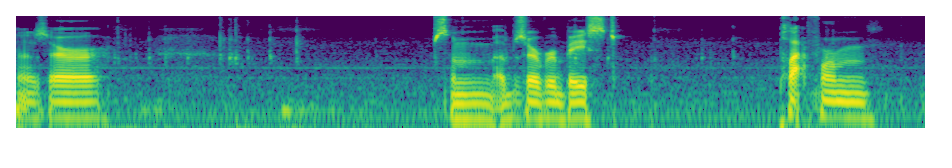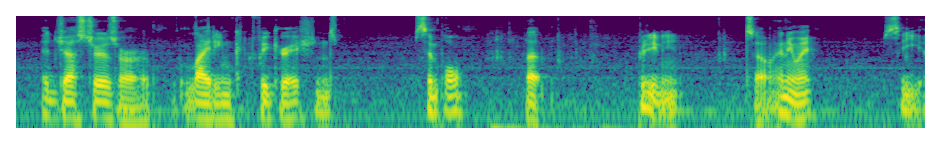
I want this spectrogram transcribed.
Those are some observer-based platform adjusters or lighting configurations. Simple, but pretty neat. So anyway, see ya.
